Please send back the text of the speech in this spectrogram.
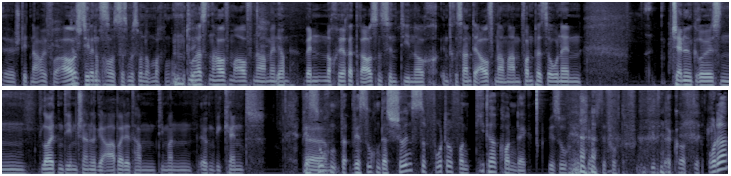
ja. äh, steht nach wie vor aus. Das steht Wenn's, noch aus, das müssen wir noch machen. Unbedingt. Du hast einen Haufen Aufnahmen. Ja. Wenn noch Hörer draußen sind, die noch interessante Aufnahmen haben von Personen, Channelgrößen, Leuten, die im Channel gearbeitet haben, die man irgendwie kennt. Wir, ähm, suchen, wir suchen das schönste Foto von Dieter Kondek. Wir suchen das schönste Foto von Dieter Kondek. Oder?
